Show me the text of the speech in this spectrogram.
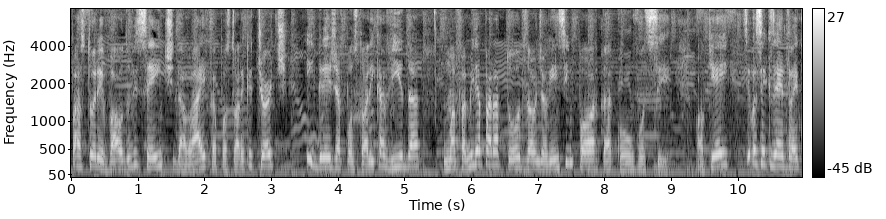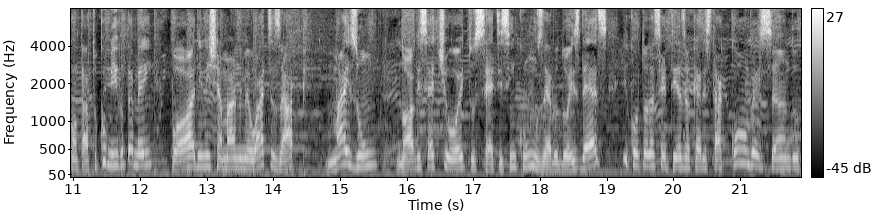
pastor Evaldo Vicente, da Life Apostolic Church, Igreja Apostólica Vida, uma família para todos, onde alguém se importa com você ok? Se você quiser entrar em contato comigo também, pode me chamar no meu WhatsApp mais um 978 751 0210 e com toda certeza eu quero estar conversando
